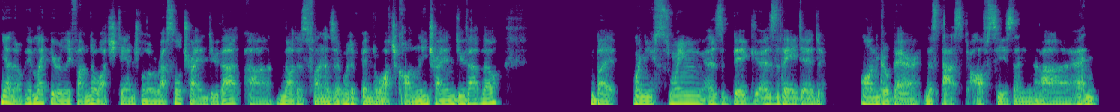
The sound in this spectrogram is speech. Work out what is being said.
Yeah, no, it might be really fun to watch D'Angelo Russell try and do that. Uh, not as fun as it would have been to watch Conley try and do that, though. But when you swing as big as they did on Gobert this past offseason. Uh, and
